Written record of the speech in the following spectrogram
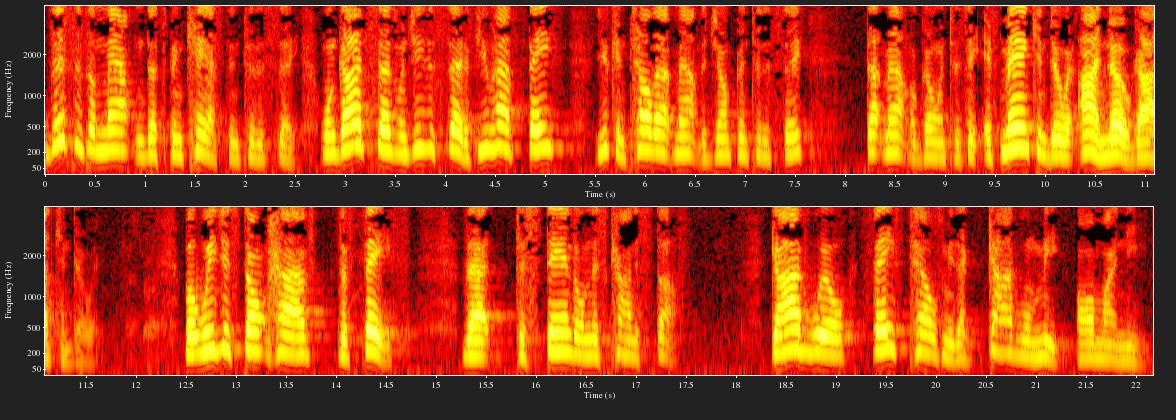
this is a mountain that's been cast into the sea. When God says, when Jesus said, if you have faith, you can tell that mountain to jump into the sea, that mountain will go into the sea. If man can do it, I know God can do it. But we just don't have the faith that to stand on this kind of stuff. God will, faith tells me that God will meet all my needs.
